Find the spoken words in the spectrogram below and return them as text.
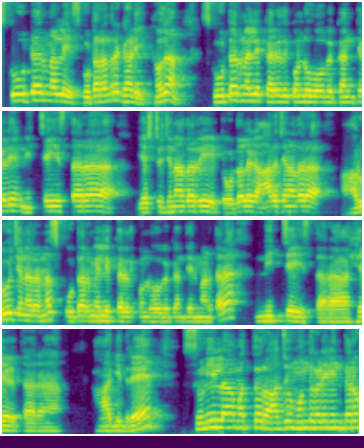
ಸ್ಕೂಟರ್ನಲ್ಲಿ ಸ್ಕೂಟರ್ ಅಂದ್ರೆ ಗಾಡಿ, ಹೌದಾ? ಸ್ಕೂಟರ್ನಲ್ಲಿ ಕರೆದುಕೊಂಡು ಹೋಗ್ಬೇಕಂತೇಳಿ ನಿಶ್ಚಯಿಸ್ತಾರ. ಎಷ್ಟು ಜನ ಅದಾರ್ರಿ? ಟೋಟಲ್ ಆಗಿ ಆರು ಜನ ಅದಾರ. ಆರು ಜನರನ್ನ ಸ್ಕೂಟರ್ ಮೇಲೆ ಕರೆದುಕೊಂಡು ಹೋಗ್ಬೇಕಂತ ಏನ್ ಮಾಡ್ತಾರ? ನಿಶ್ಚಯಿಸ್ತಾರ, ಹೇಳ್ತಾರ. ಹಾಗಿದ್ರೆ ಸುನೀಲ ಮತ್ತು ರಾಜು ಮುಂದುಗಡೆ ನಿಂತರು.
